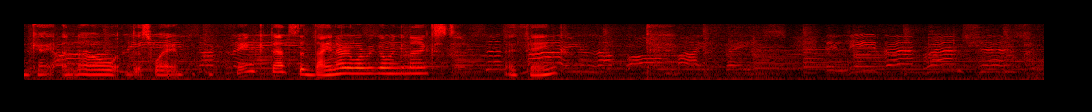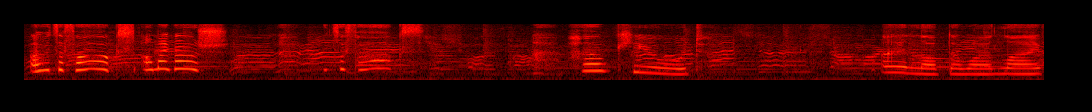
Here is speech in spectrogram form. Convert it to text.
Okay, uh, and now this way. I think that's the diner where we're going next. I think. Oh, it's a fox! Oh my gosh! It's a fox! How cute! I love the wildlife.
